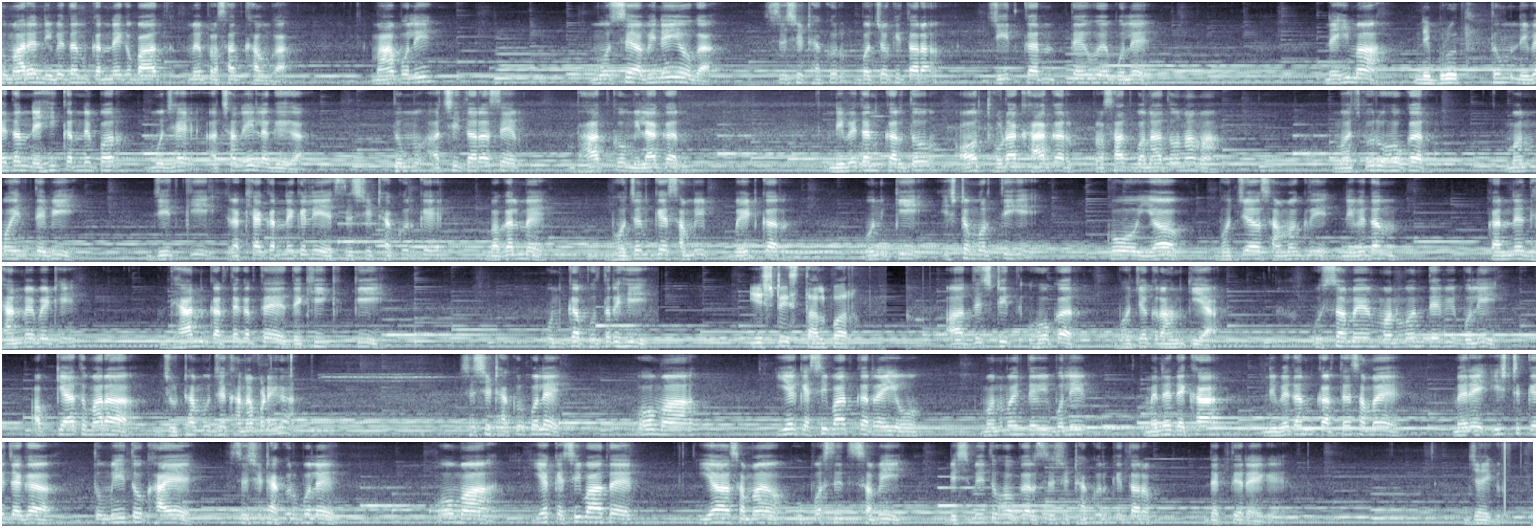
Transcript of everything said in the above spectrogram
तुम्हारे निवेदन करने के बाद मैं प्रसाद खाऊँगा। माँ बोली मुझसे अभी नहीं होगा। श्री ठाकुर बच्चों की तरह जीत करते हुए बोले नहीं माँ निवृत्त। तुम निवेदन नहीं करने पर मुझे अच्छा नहीं लगेगा। तुम अच्छी तरह से भात को मिलाकर निवेदन कर दो और थोड़ा खाकर प्रसाद बना दो ना माँ। मजबूर होकर मनमोहित देवी जीत की रक्षा करने के लिए श्री ठाकुर के बगल में भोजन के समीप बैठकर उनकी इष्ट मूर्ति को यह भोज्य सामग्री निवेदन करने ध्यान में बैठी। ध्यान करते करते देखी कि उनका पुत्र ही इष्ट स्थल पर अधिष्ठित होकर भोज्य ग्रहण किया। उस समय मनमोहन देवी बोली, अब क्या तुम्हारा झूठा मुझे खाना पड़ेगा? शिशि ठाकुर बोले, ओ माँ, ये कैसी बात कर रही हो? मनमोहन देवी बोली, मैंने देखा, निवेदन करते समय मेरे इष्ट के जगह तुम ही तो खाए। शिशि ठाकुर बोले, ओ माँ यह कैसी बात है? यह समय उपस्थित सभी विस्मित होकर शिशि ठाकुर की तरफ़ देखते रह गए। जय गुरु।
